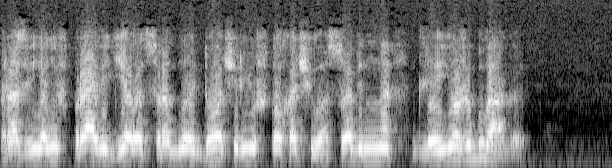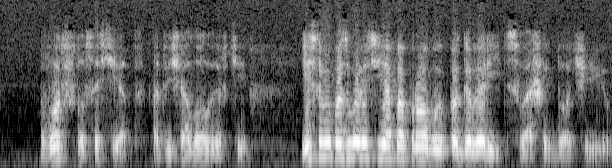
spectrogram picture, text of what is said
Разве я не вправе делать с родной дочерью, что хочу, особенно для ее же блага?» «Вот что, сосед», — отвечал Олверти, — «если вы позволите, я попробую поговорить с вашей дочерью».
